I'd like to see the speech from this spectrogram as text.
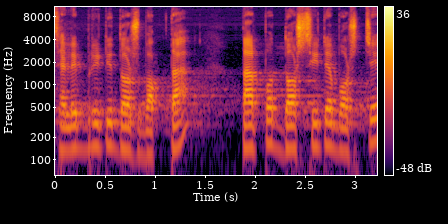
সেলিব্রিটি দশ বক্তা, তারপর দশ সিটে বসছে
